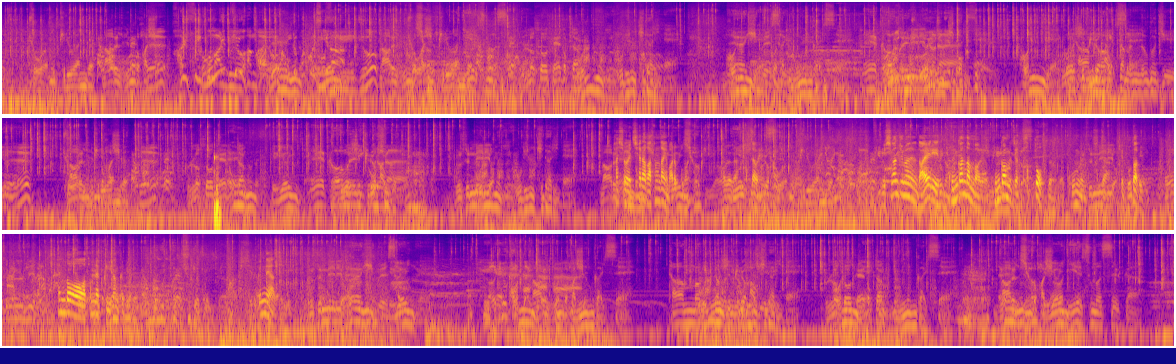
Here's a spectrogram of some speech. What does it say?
불러서 대독장 나를 인도하시고 네, 할수 있고 말이 필요한가요? 무슨 일이죠? 나를 인도하시고 필요한 게 숨었어. 불러서 대독장 우리를 기다리네. 보는 게곧 믿는 걸세. 내 검을. 보는 게곧 무엇이? 먹잇감은 누구지? 네, 불러서 내 대독장. 내 검을 무엇이 이끌어라. 무슨 일이오? 운명이 우리를 기다리네. 나를 파시오의 체라가 상당히 마렵구만. 어, 왜, 왜? 시작을 했어. 이게 시간 주면 나엘이 곰 간단 말이야. 곰 가면 진짜 답도 없어요. 곰은 진짜 걔 위하여 팬더 3렙 그 이상급이야. 끝내야 돼. 무슨 일이오? 힘을 쓰여있네. 어디로 갈까? 나를 인도하시는 걸세. 다음 먹잇감이 필요하고 기다리네. 불러서 대독장 믿는 걸세. 나를 저기 인도하시오 어디에 숨었을까?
